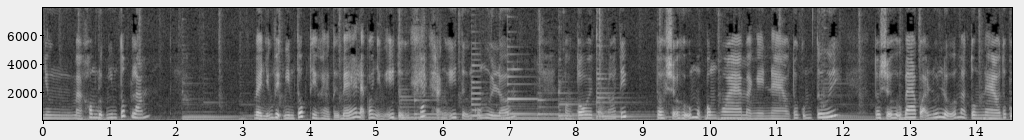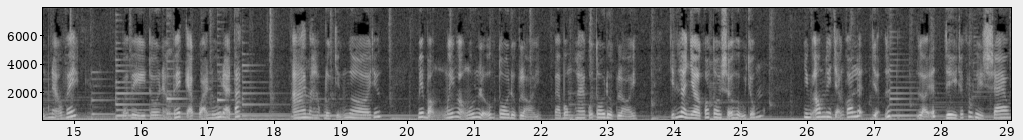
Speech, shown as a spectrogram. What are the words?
Nhưng mà không được nghiêm túc lắm. Về những việc nghiêm túc Thì hoàng tử bé lại có những ý tưởng khác hẳn ý tưởng của người lớn. Còn tôi, cậu nói tiếp Tôi sở hữu một bông hoa mà ngày nào tôi cũng tưới. Tôi sở hữu ba quả núi lửa mà tuần nào tôi cũng nạo vét. Bởi vì tôi nạo vét cả quả núi đã tắt. Ai mà học được chữ ngờ chứ? Mấy bận mấy ngọn núi lửa của tôi được lợi Và bông hoa của tôi được lợi. Chính là nhờ có tôi sở hữu chúng. Nhưng ông thì chẳng có lợi, ích, lợi ích gì cho các vì sao?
